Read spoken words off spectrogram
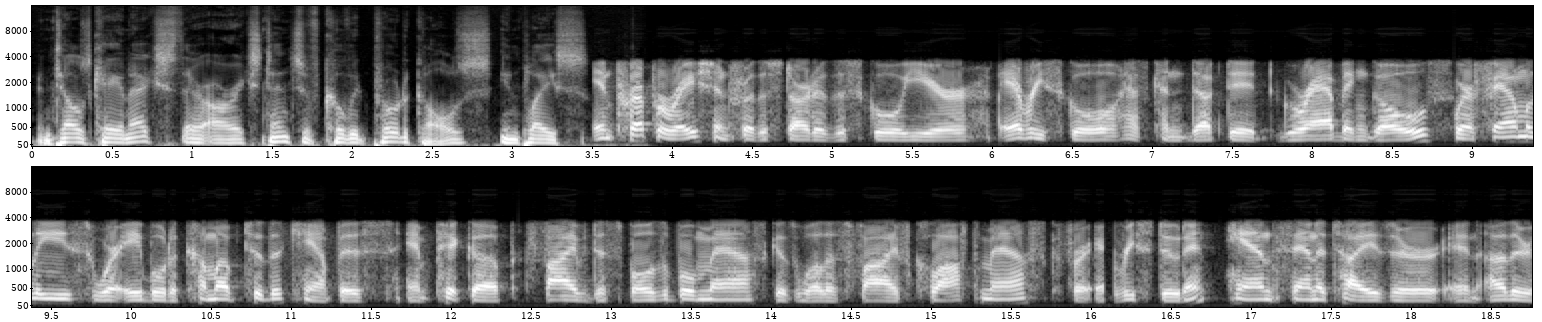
and tells KNX there are extensive COVID protocols in place. In preparation for the start of the school year, every school has conducted grab and goes where families were able to come up to the campus and pick up five disposable masks as well as five cloth masks for every student, hand sanitizer, and other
